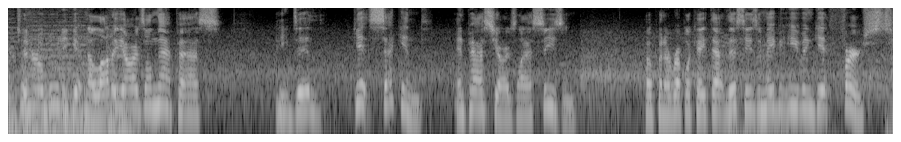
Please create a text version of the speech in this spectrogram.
And General Booty getting a lot of yards on that pass. He did get second in pass yards last season. Hoping to replicate that this season, maybe even get first.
